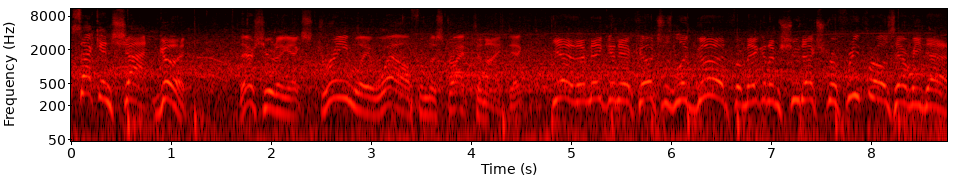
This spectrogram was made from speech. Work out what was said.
Second shot, good. They're shooting extremely well from the stripe tonight, Dick. Yeah, they're making their coaches look good for making them shoot extra free throws every day.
